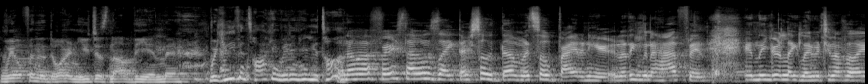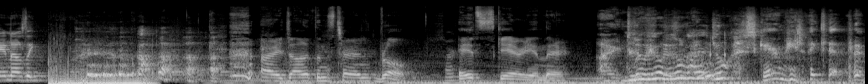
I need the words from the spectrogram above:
we opened the door and you just not be in there. Were you even talking? We didn't hear you talk. No, at first I was like, they're so dumb. It's so bright in here. Nothing's gonna happen. And then you're like, let me turn off the light. And I was like, All right, Jonathan's turn. Bro, it's scary in there. Alright, dude, you don't, you, don't gotta, you don't gotta scare me like that.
